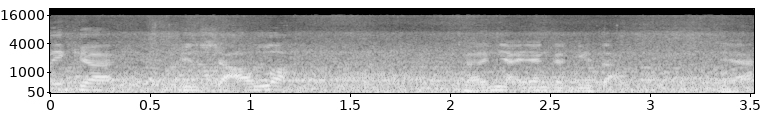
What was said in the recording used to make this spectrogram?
P3 insya Allah banyak yang ke kita ya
